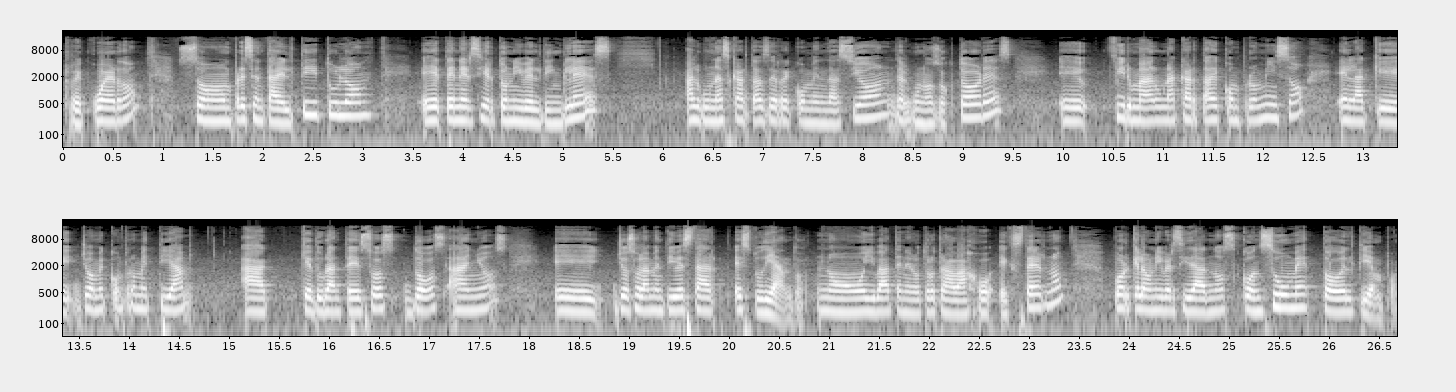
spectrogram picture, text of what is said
recuerdo son presentar el título, eh, tener cierto nivel de inglés, algunas cartas de recomendación de algunos doctores, eh, firmar una carta de compromiso en la que yo me comprometía a que durante esos dos años eh, yo solamente iba a estar estudiando, no iba a tener otro trabajo externo porque la universidad nos consume todo el tiempo.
